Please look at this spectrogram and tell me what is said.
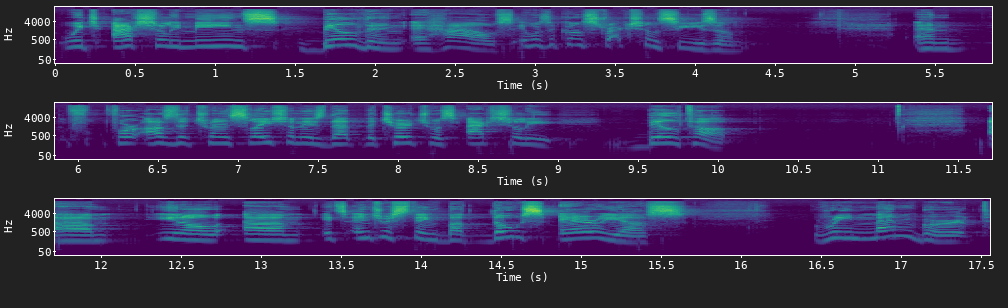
which actually means building a house. It was a construction season. And for us, the translation is that the church was actually built up. Um, you know, um, it's interesting, but those areas remembered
